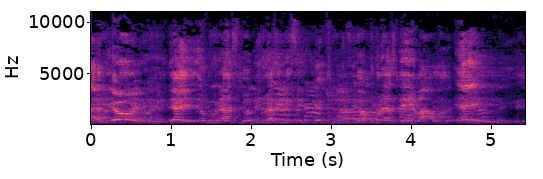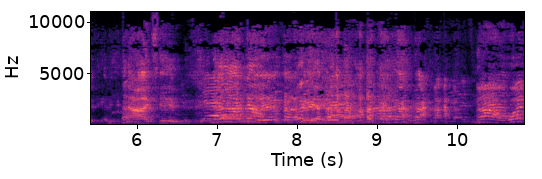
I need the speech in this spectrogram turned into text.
that, yo, yo, yo, hey, don't put us, don't put us in the same, don't put us there, mama. Hey, nah, it's him. Yeah. Nah, what?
